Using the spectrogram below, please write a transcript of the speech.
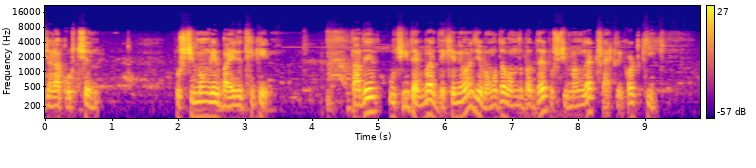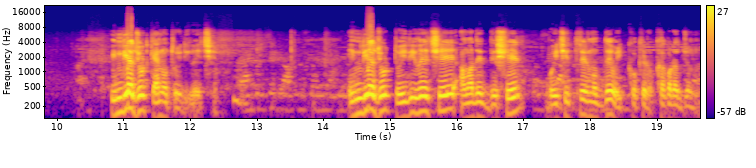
যারা করছেন, পশ্চিমবঙ্গের বাইরে থেকে তাদের উচিত একবার দেখে নেওয়া যে মমতা বন্দ্যোপাধ্যায়ের পশ্চিমবাংলার ট্র্যাক রেকর্ড কি। ইন্ডিয়া জোট কেন তৈরি হয়েছে? ইন্ডিয়া জোট তৈরি হয়েছে আমাদের দেশের বৈচিত্র্যের মধ্যে ঐক্যকে রক্ষা করার জন্য,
